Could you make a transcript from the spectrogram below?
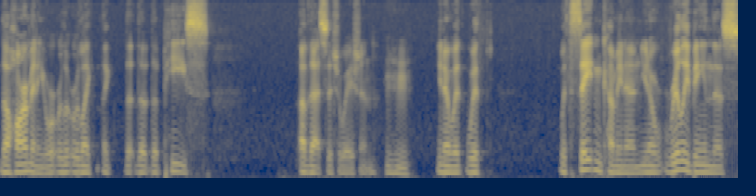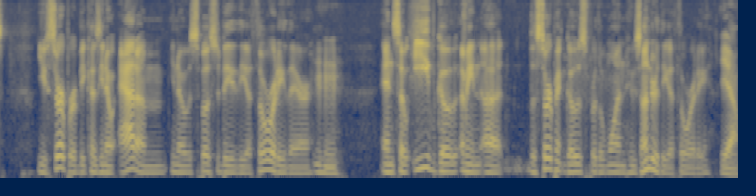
the harmony or, or, or like like the, the the peace of that situation Mm-hmm. you know with with with Satan coming in you know really being this usurper because you know Adam you know was supposed to be the authority there Mm-hmm. and so Eve goes, I mean, uh, the serpent goes for the one who's under the authority Yeah.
